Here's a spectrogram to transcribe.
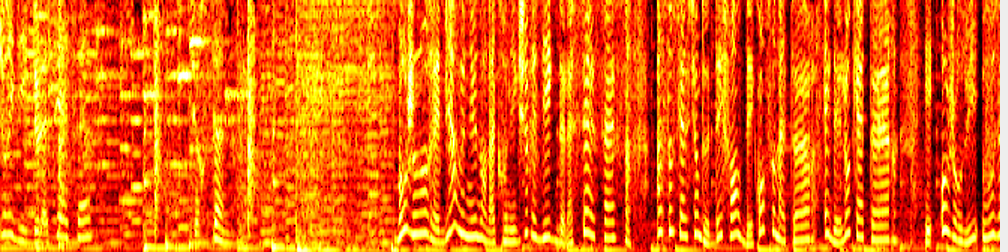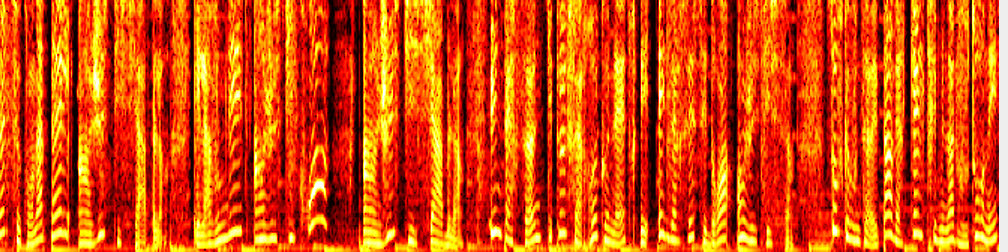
juridique de la CSF sur Sun. Bonjour et bienvenue dans la chronique juridique de la CSF, Association de défense des consommateurs et des locataires. Et aujourd'hui, vous êtes ce qu'on appelle un justiciable. Et là, vous me dites, un justi quoi? Un justiciable, une personne qui peut faire reconnaître et exercer ses droits en justice. Sauf que vous ne savez pas vers quel tribunal vous tournez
